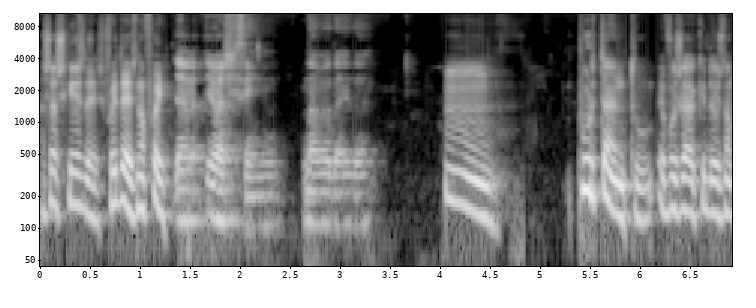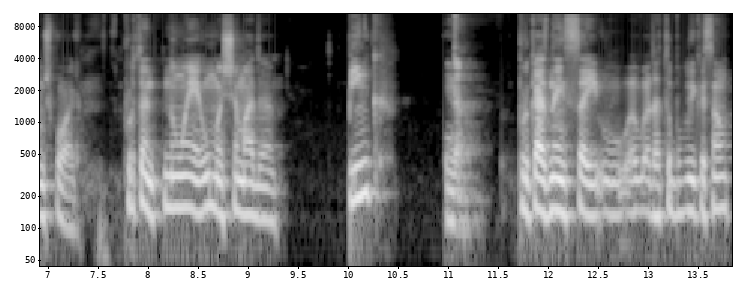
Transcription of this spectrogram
Acho que às 10. Foi 10, não foi? Eu acho que sim. 9 ou 10. É. Hum. Portanto, eu vou jogar aqui dois nomes para o ar. Portanto, não é uma chamada Pink, não. Por acaso nem sei o, a data de publicação.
